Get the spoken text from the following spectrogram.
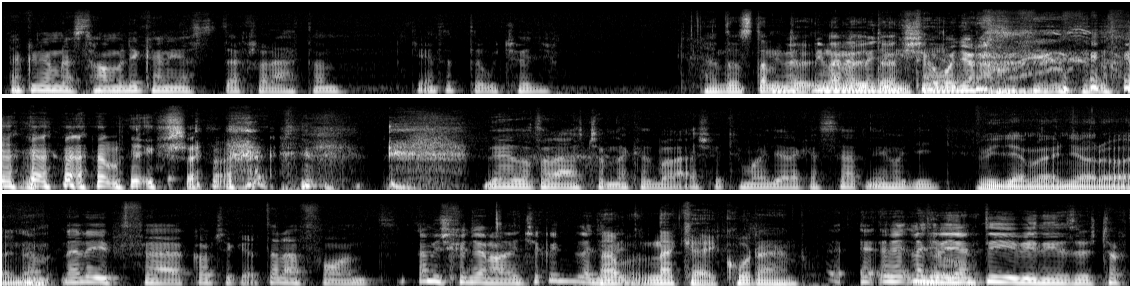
nekünk nem lesz harmadikán, én ezt deklaráltan kénytette, úgyhogy hát azt nem, mi nem ő megyünk. Mégsem. De ez a tanácsom neked Balázs, hogyha majd gyereket szeretné, hogy így Vigyem el nyaralni. nem, ne lép fel, kapcsolj a telefont, nem is kell nyaralni, csak hogy legyen, Nem, ne kelj korán. egy, legyen Jó. ilyen tévénézős, csak,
